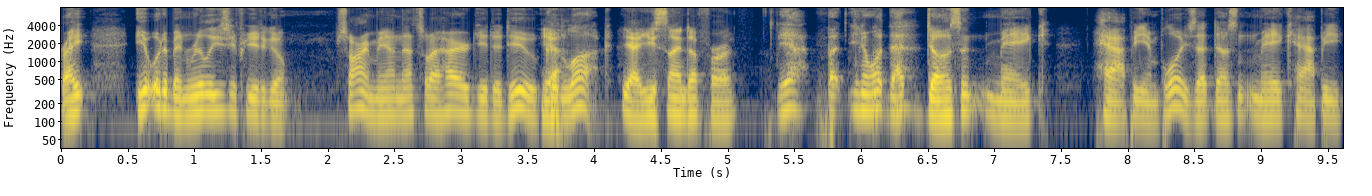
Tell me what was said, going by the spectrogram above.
right? It would have been really easy for you to go, sorry, man, that's what I hired you to do. Yeah. Good luck. Yeah, you signed up for it. Yeah, but you know what? That doesn't make happy employees. That doesn't make happy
